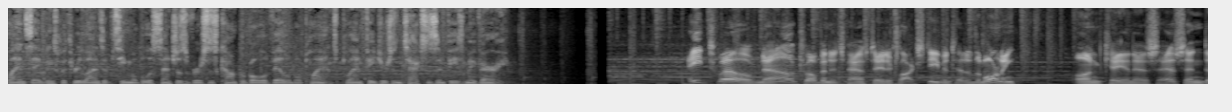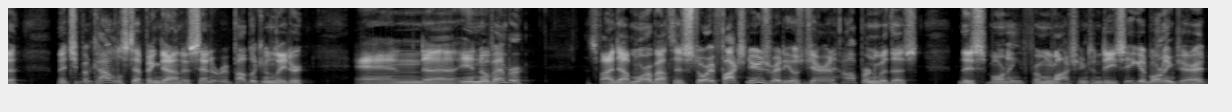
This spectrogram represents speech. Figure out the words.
Plan savings with three lines of T Mobile Essentials versus comparable available plans. Plan features and taxes and fees may vary. 812 now, 12 minutes past 8 o'clock. Steve and Ted of the morning on KNSS. And uh, Mitch McConnell stepping down as Senate Republican leader and uh, in November. Let's find out more about this story. Fox News Radio's Jared Halpern with us this morning from Washington, D.C. Good morning, Jared.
